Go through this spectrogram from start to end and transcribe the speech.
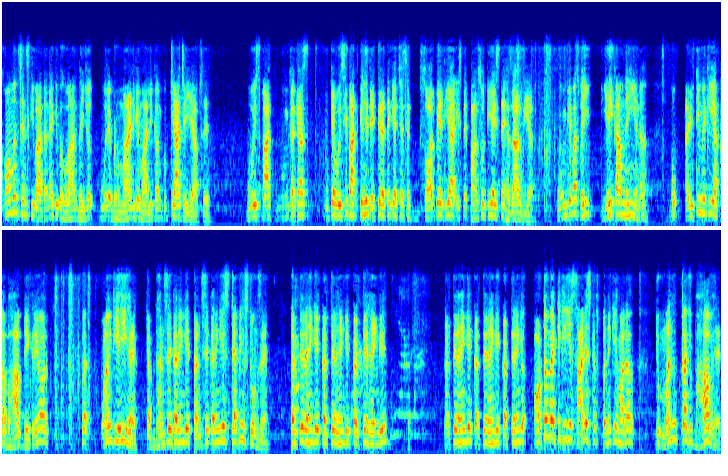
कॉमन सेंस की बात आना है कि भगवान भाई जो पूरे ब्रह्मांड के मालिक है उनको क्या चाहिए आपसे? वो इस बात उनका क्या क्या वो इसी बात के लिए देखते रहते हैं कि अच्छा से सौ रुपये दिया इसने पाँच सौ दिया इसने हज़ार दिया। वो उनके पास भाई यही काम नहीं है ना। वो अल्टीमेटली आपका भाव देख रहे हैं और पर पॉइंट यही है कि आप धन से करेंगे तन से करेंगे स्टेपिंग स्टोन्स हैं। करते रहेंगे करते रहेंगे करते रहेंगे करते रहेंगे करते रहेंगे करते रहेंगे। ऑटोमेटिकली ये सारे स्टेप्स बने कि हमारा जो मन का जो भाव है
